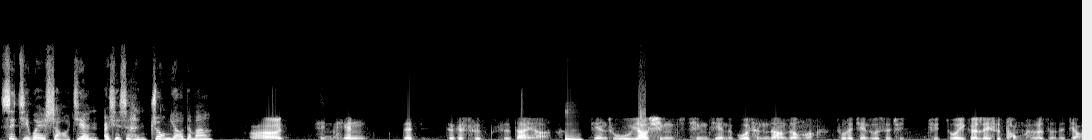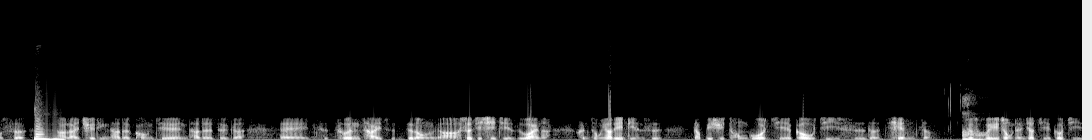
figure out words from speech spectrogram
是极为少见，而且是很重要的吗？呃，今天的这个时时代哈，嗯，建筑物要新新建的过程当中哈，除了建筑师去去做一个类似统合者的角色，嗯然后来确定它的空间、它的这个诶尺寸、材质这种啊设计细节之外呢，很重要的一点是要必须通过结构技师的签证，就是会有一种人叫结构技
